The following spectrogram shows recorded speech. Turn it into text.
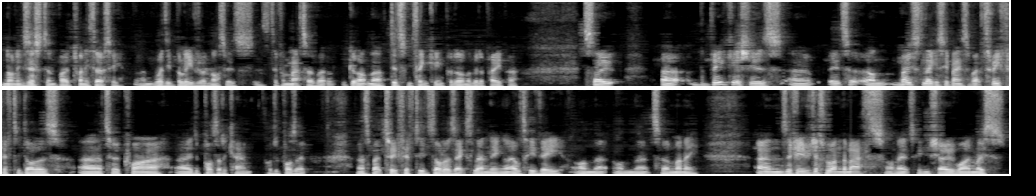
non-existent by 2030. And whether you believe it or not is, is a different matter. But Gartner did some thinking, put it on a bit of paper. So uh, the big issue is uh, it's um, most legacy banks about three fifty dollars uh, to acquire a deposit account or deposit. That's about two fifty dollars ex lending LTV on that on that uh, money. And if you just run the maths on it, you can show why most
